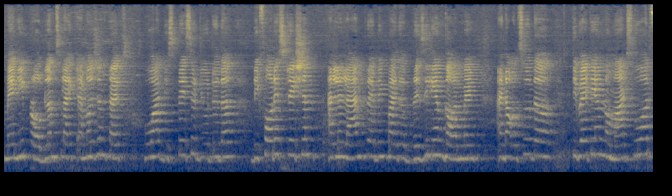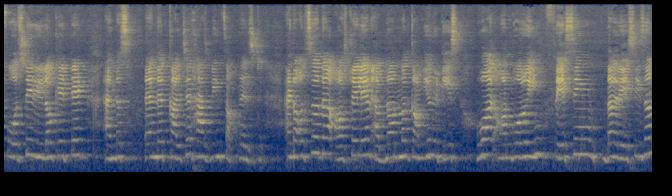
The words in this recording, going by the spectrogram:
many problems like emergent tribes who are displaced due to the deforestation and the land grabbing by the Brazilian government and also the Tibetan nomads who are forcibly relocated and, the, and their culture has been suppressed and also the Australian abnormal communities who are ongoing facing the racism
